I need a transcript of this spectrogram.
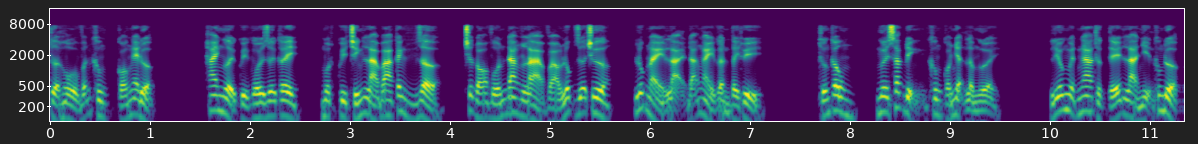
tựa hồ vẫn không có nghe được. Hai người quỳ gối dưới cây, một quỳ chính là ba canh giờ, trước đó vốn đang là vào lúc giữa trưa, lúc này lại đã ngày gần tây thủy. Tướng công, ngươi xác định không có nhận lầm người. Liễu nguyệt nga thực tế là nhịn không được,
